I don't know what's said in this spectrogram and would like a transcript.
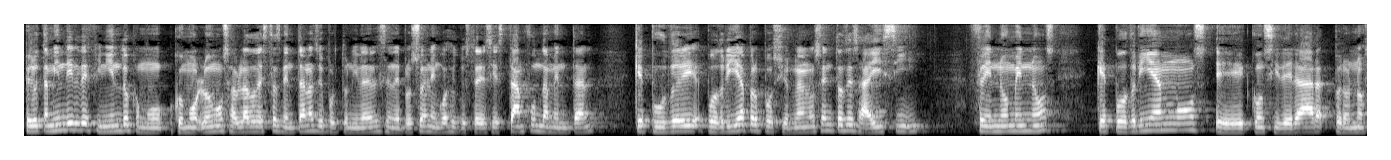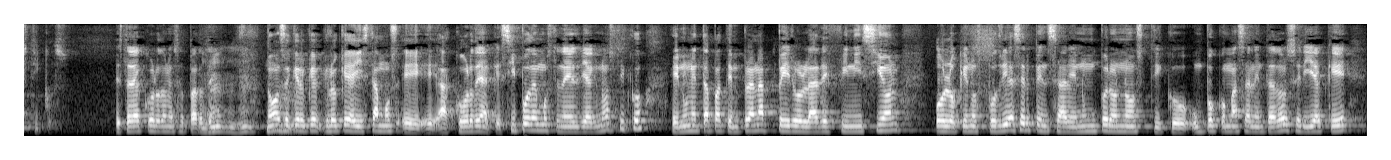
pero también de ir definiendo, como, como lo hemos hablado, de estas ventanas de oportunidades en el proceso de lenguaje que usted decía es tan fundamental que podría, podría proporcionarnos entonces ahí sí fenómenos que podríamos eh, considerar pronósticos. ¿Está de acuerdo en esa parte? No, o sea, creo, que, creo que ahí estamos eh, eh, acorde a que sí podemos tener el diagnóstico en una etapa temprana, pero la definición o lo que nos podría hacer pensar en un pronóstico un poco más alentador sería que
